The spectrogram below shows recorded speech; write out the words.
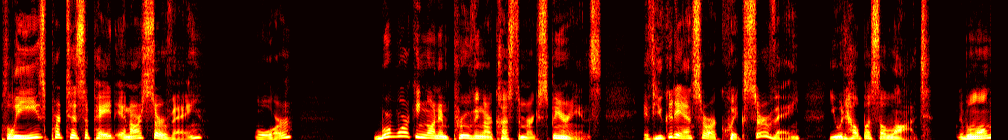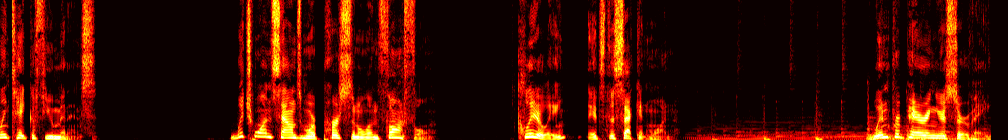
Please participate in our survey, or we're working on improving our customer experience. If you could answer our quick survey, you would help us a lot. It will only take a few minutes. Which one sounds more personal and thoughtful? Clearly, it's the second one. When preparing your survey,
